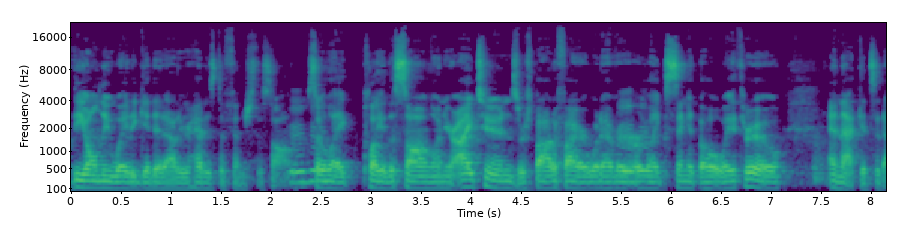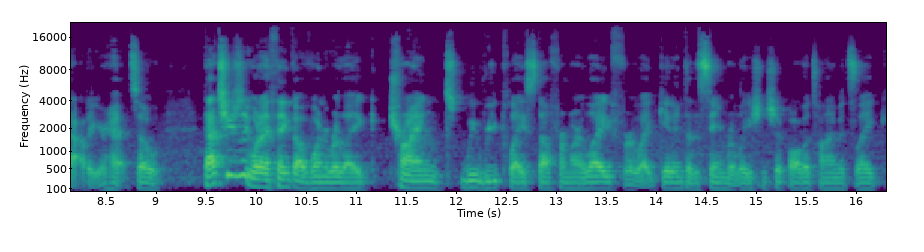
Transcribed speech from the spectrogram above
the only way to get it out of your head is to finish the song Mm-hmm. so like play the song on your itunes or spotify or whatever or Mm-hmm. like sing it the whole way through and that gets it out of your head so that's usually what i think of when we're like trying to, we replay stuff from our life or like get into the same relationship all the time it's like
